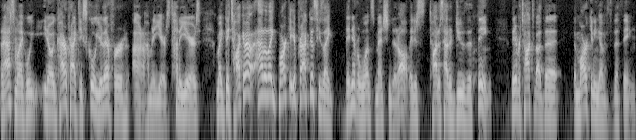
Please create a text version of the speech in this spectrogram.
and I asked him like, well, you know, in chiropractic school, you're there for I don't know how many years, a ton of years. I'm like, they talk about how to like market your practice. He's like, they never once mentioned it at all. They just taught us how to do the thing. They never talked about the the marketing of the thing.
